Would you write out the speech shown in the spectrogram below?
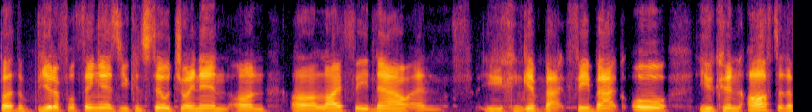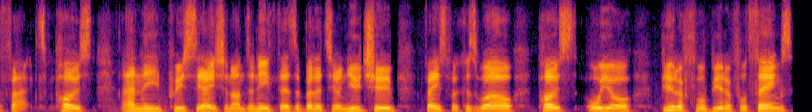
But the beautiful thing is, you can still join in on our live feed now and you can give back feedback or you can after the fact post and the appreciation underneath. There's ability on youtube facebook as well. Post all your beautiful beautiful things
